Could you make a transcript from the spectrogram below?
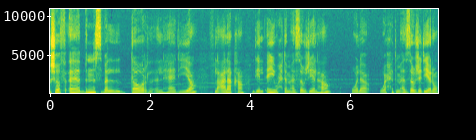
شوف آه، بالنسبة للدور الهادية في العلاقة ديال أي وحدة مع الزوج ديالها ولا واحد مع الزوجة ديالو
